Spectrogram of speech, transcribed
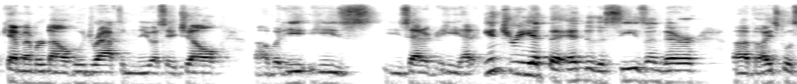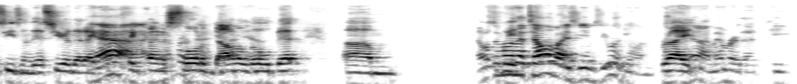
I can't remember now who drafted him in the USHL, uh, but he he's he's had a, he had an injury at the end of the season there, uh, the high school season this year that yeah, I think kind of slowed that. him down yeah, a yeah. little bit. Um, that was one of the televised games you were doing, right? Yeah, I remember that he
